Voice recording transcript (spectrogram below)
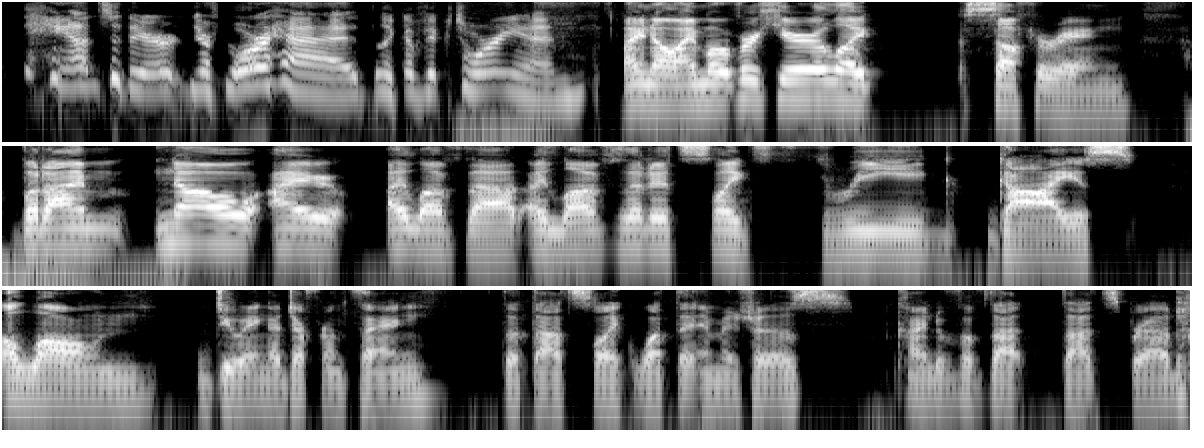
hand to their their forehead like a victorian. I know i'm over here like suffering but i'm no i i love that. I love that it's like three guys alone doing a different thing that that's like what the image is kind of of that that spread.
